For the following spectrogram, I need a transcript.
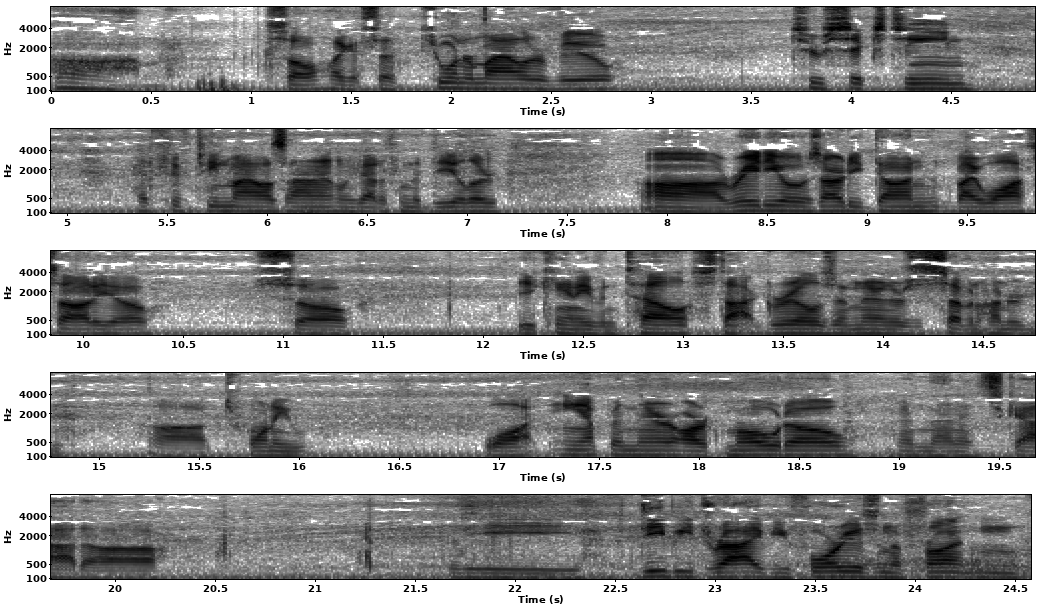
Um, so, like I said, 200 mile review, 216, had 15 miles on it. We got it from the dealer. Uh, radio is already done by Watts Audio, so you can't even tell. Stock grills in there. There's a 720 uh, watt amp in there, Arc Moto, and then it's got uh, the DB Drive Euphoria's in the front and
